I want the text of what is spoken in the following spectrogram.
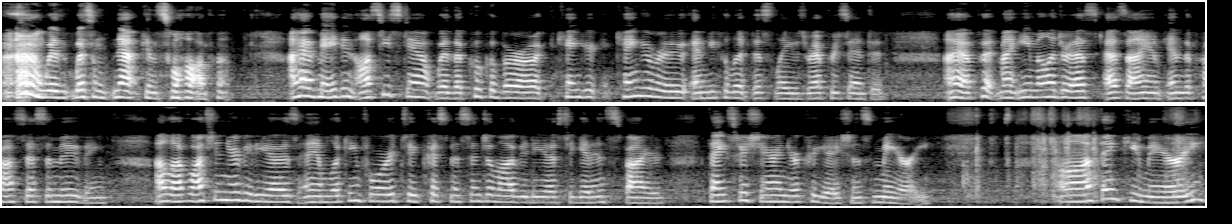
with, with some napkin swab. I have made an Aussie stamp with a kookaburra, kangaroo, and eucalyptus leaves represented. I have put my email address as I am in the process of moving. I love watching your videos and am looking forward to Christmas and July videos to get inspired. Thanks for sharing your creations, Mary. Aw, thank you, Mary.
